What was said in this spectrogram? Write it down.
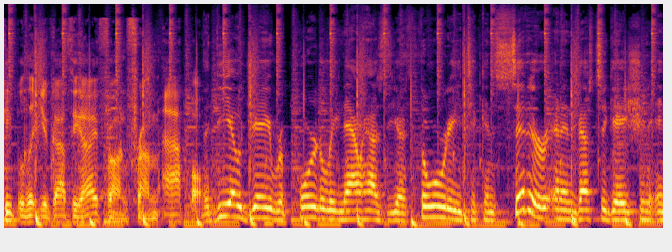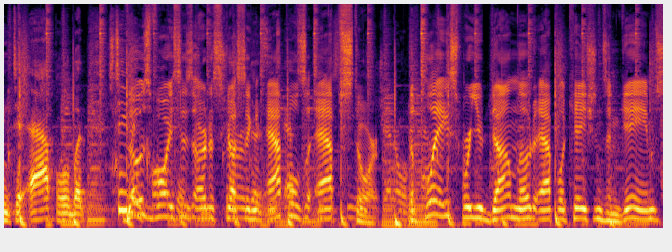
people that you got the iPhone from, Apple. The DOJ reportedly now has the authority to consider an investigation into Apple, but Stephen Those Calkins, voices are discussing served as the Apple's FTC's App Store, the place where you download applications and games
